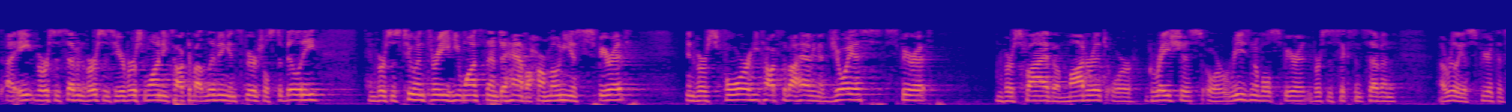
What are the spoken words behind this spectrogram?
uh, eight verses, seven verses here. Verse 1, he talked about living in spiritual stability. In verses 2 and 3, he wants them to have a harmonious spirit. In verse 4, he talks about having a joyous spirit. In verse 5, a moderate or gracious or reasonable spirit. In verses 6 and 7, uh, really a spirit that's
